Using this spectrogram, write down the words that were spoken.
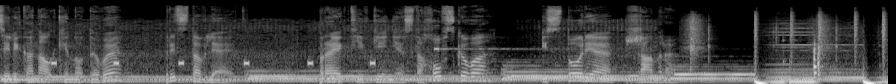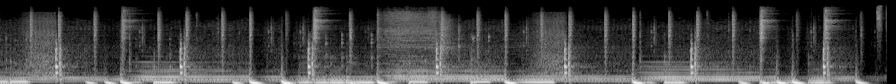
Телеканал Кино ТВ представляет проект Евгения Стаховского «История жанра».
